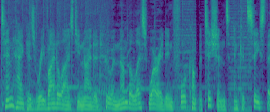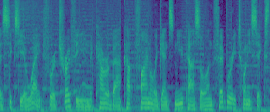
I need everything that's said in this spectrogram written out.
Ten Hag has revitalised United who are nonetheless worried in four competitions and could cease their six-year wait for a trophy in the Carabao Cup final against Newcastle on February 26.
